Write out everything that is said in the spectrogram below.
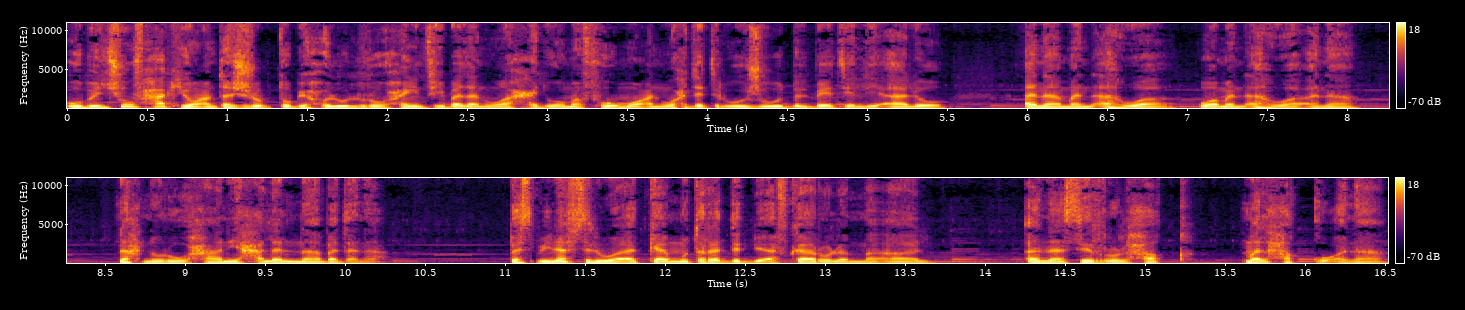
وبنشوف حكيه عن تجربته بحلول روحين في بدن واحد ومفهومه عن وحدة الوجود بالبيت اللي قاله أنا من أهوى ومن أهوى أنا نحن روحان حللنا بدنا. بس بنفس الوقت كان متردد بأفكاره لما قال أنا سر الحق ما الحق أنا؟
